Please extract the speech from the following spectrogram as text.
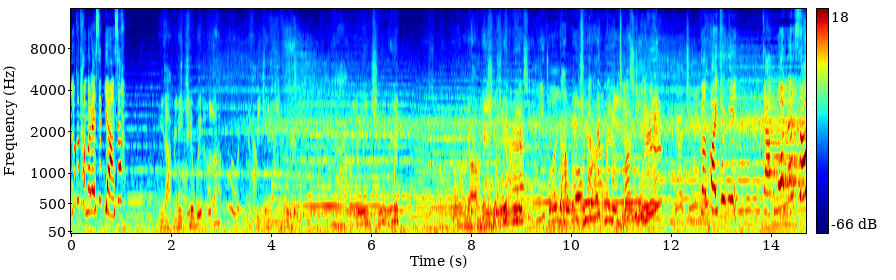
แล้วก็ทำอะไรสักอย่างซะ อยากมีชีวิตเหรออยากมีชีวิตอยากมีชีวิตอยากมีชีวิต เราอยากมีชีวิตไม่มีชีวิตเกิดไปที่นี่ จากมนต์นั้นซะ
